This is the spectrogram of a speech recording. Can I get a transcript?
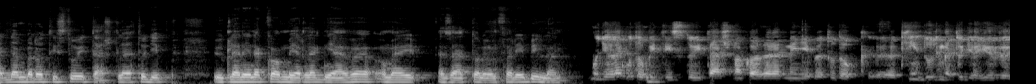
érdemben a tisztújítást? Lehet, hogy épp ők lennének a mérleg nyelve, amely ezáltal önfelé billen? Ugye a legutóbbi tisztújításnak az eredményéből tudok kiindulni, mert ugye a jövő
